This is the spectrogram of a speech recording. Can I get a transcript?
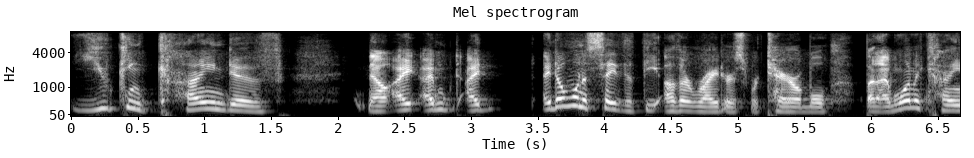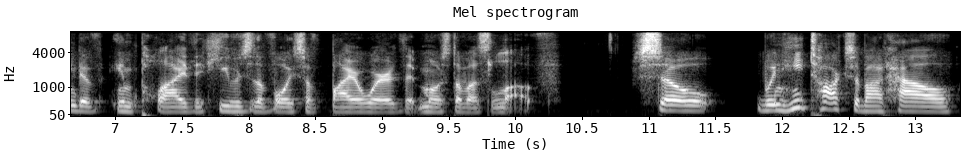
you can kind of now I I'm I I don't want to say that the other writers were terrible, but I want to kind of imply that he was the voice of BioWare that most of us love. So when he talks about how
